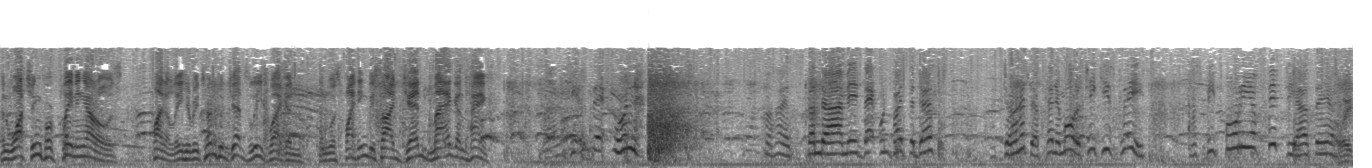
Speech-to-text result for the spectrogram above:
and watching for flaming arrows. Finally, he returned to Jed's lead wagon and was fighting beside Jed, Mag, and Hank. I guess that one. Oh, By thunder, I made that one bite the dust. Darn it, there are plenty more to take his place. Must be 40 or 50 out there. Oh, wait.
